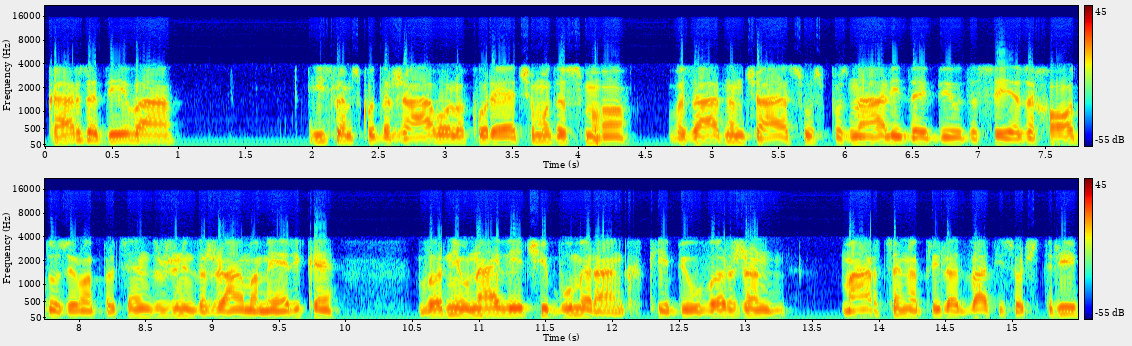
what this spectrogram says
Kar zadeva islamsko državo, lahko rečemo, da smo v zadnjem času spoznali, da, bil, da se je Zahodu oziroma predvsem Združenim državam Amerike vrnil največji bumerang, ki je bil vržen marca in aprila 2003,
